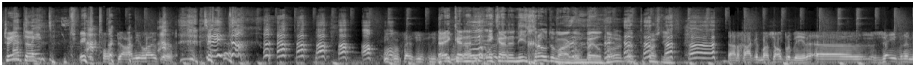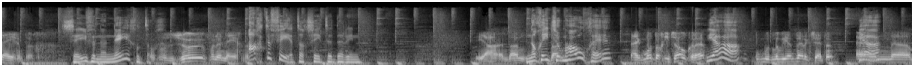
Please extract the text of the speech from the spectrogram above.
20. Ah, 20. Vond ja niet leuker. 20. Die van versie- die Ja, ik, kan het, niet- ik kan het niet groter maken op beeld hoor. Dat past niet. Nou, dan ga ik het maar zo proberen. Eh 97. 97. 97. 48 zitten erin. Ja, en dan... Nog iets dan- omhoog, hè? Ja, ik moet toch iets hoger, hè? Ja. Ik moet Louis aan het werk zetten. Ja. En ehm,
